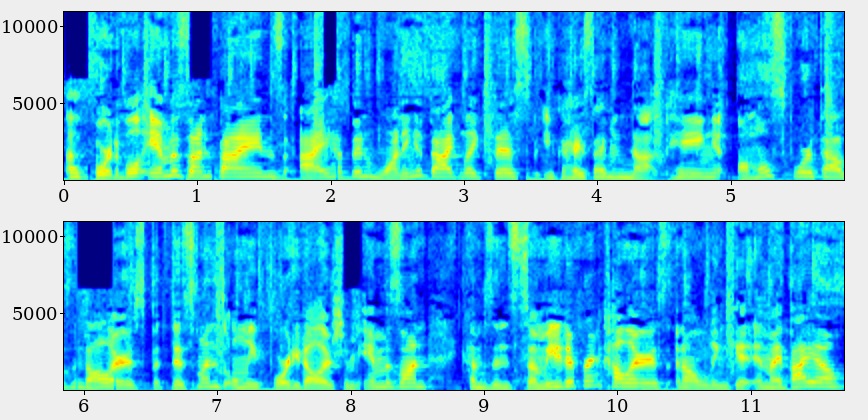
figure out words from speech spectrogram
Affordable Amazon finds. I have been wanting a bag like this, but you guys, I'm not paying almost $4,000, but this one's only $40 from Amazon. Comes in so many different colors and I'll link it in my bio.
